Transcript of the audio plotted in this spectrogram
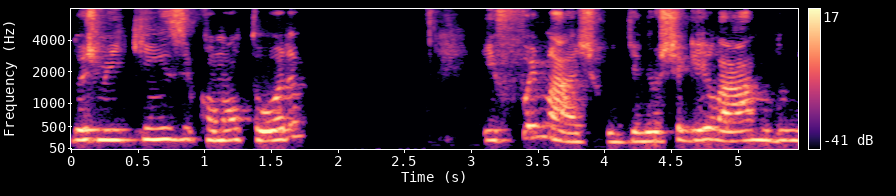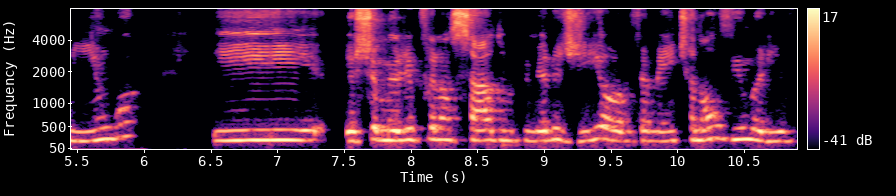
2015 como autora. E foi mágico, entendeu? Eu cheguei lá no domingo, e eu, meu livro foi lançado no primeiro dia, obviamente, eu não vi o meu livro.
